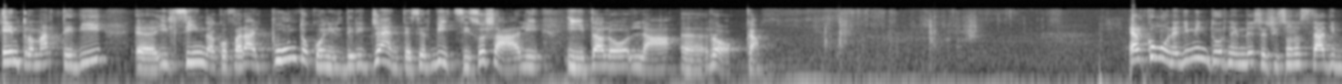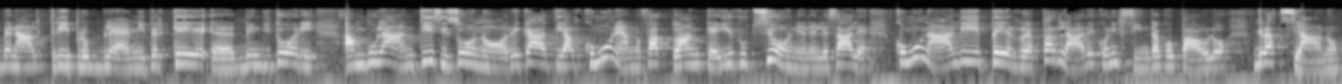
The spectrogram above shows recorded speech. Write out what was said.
Entro martedì eh, il sindaco farà il punto con il dirigente servizi sociali Italo La eh, Rocca. E al comune di Minturno invece ci sono stati ben altri problemi perché eh, venditori ambulanti si sono recati al comune e hanno fatto anche irruzioni nelle sale comunali per parlare con il sindaco Paolo Graziano.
